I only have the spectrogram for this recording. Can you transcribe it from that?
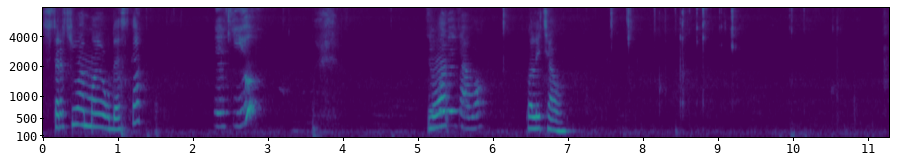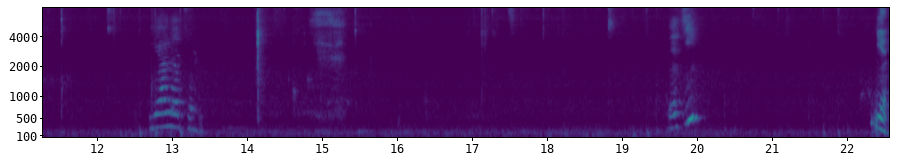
Straciłem moją deskę? Leci już? No. poleciało? Poleciało. Ja lecę. Leci? Nie.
